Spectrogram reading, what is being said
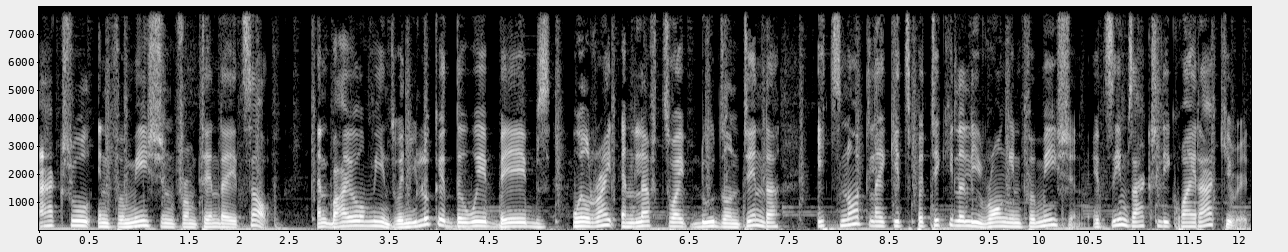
actual information from Tinder itself. And by all means, when you look at the way babes will right and left swipe dudes on Tinder, it's not like it's particularly wrong information. It seems actually quite accurate.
